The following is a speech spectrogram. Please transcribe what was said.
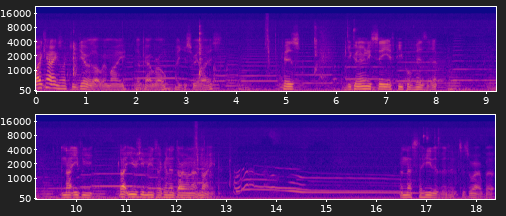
I can't exactly do a lot with my lookout role, I just realised. Because you can only see if people visit. And that even that usually means they're gonna die on that night. Unless the healer visits as well, but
